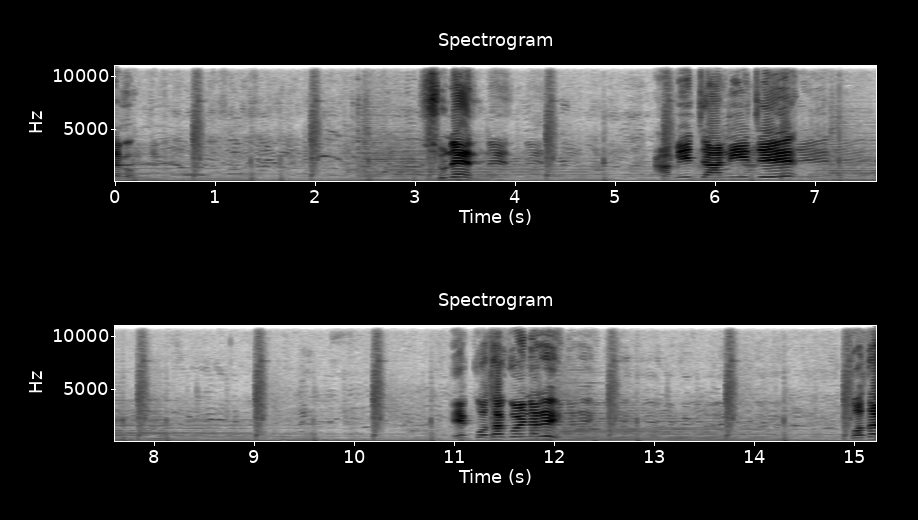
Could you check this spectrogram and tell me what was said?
লাগাও শুনেন আমি জানি যে কথা কয় না রে। কথা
